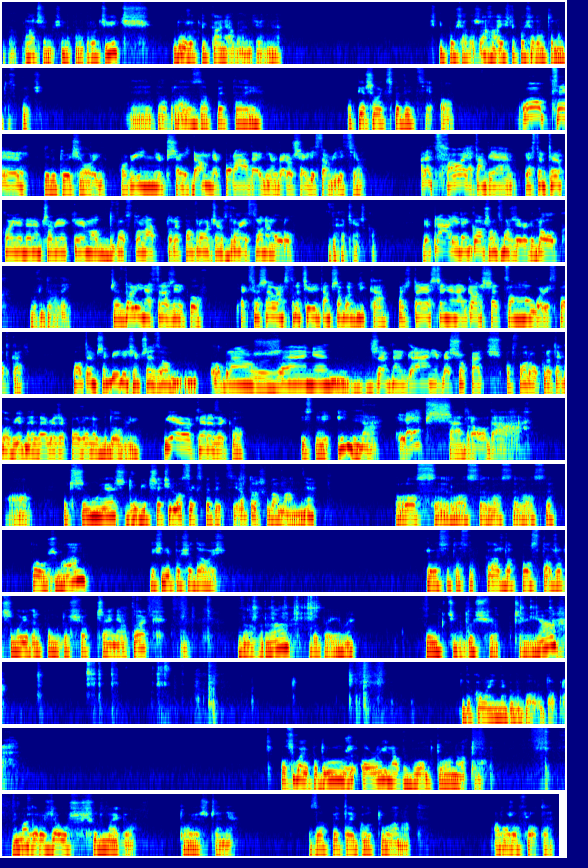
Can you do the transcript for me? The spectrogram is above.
Dobra, czyli musimy tam wrócić. Dużo klikania będzie, nie? Jeśli posiadasz. Aha, jeśli posiadam, to nam to skróci. Yy, dobra, zapytaj o pierwszą ekspedycję. O, Głupcy irytuje się Orin. powinni przejść do mnie poradę, nim wyruszyli z tą misją. Ale co ja tam wiem? Jestem tylko jedynym człowiekiem od 200 lat, który powrócił z drugiej strony muru. Zdycha ciężko. Wybrali najgorszą z możliwych dróg. Mówi dalej. Przez Dolinę Strażników. Jak słyszałem, stracili tam przewodnika, choć to jeszcze nie najgorsze, co mogło ich spotkać. Potem przebili się przez ob oblężenie drzewnej grani, by szukać otworu ukrytego w jednej z najwyżej położonych budowli. Wielkie ryzyko. Istnieje inna, lepsza droga. O, otrzymujesz drugi, trzeci los ekspedycji. A to chyba mam, nie? Losy, losy, losy, losy. To już mam. Jeśli nie posiadałeś preresytosów, każda postać otrzymuje jeden punkt doświadczenia, tak? Dobra, dodajemy punkcik doświadczenia. Dokonaj innego wyboru, dobra. Posłuchaj podróży Orina w głąb Tuanatu. Wymaga rozdziału siódmego. To jeszcze nie. Zapytaj go o Tuanat. A może o flotę.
